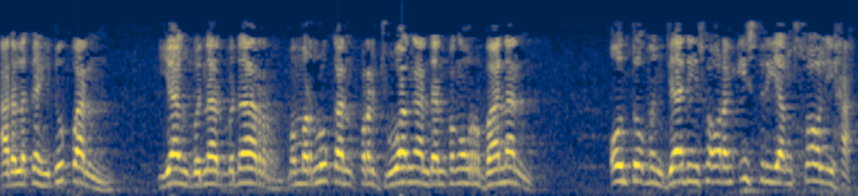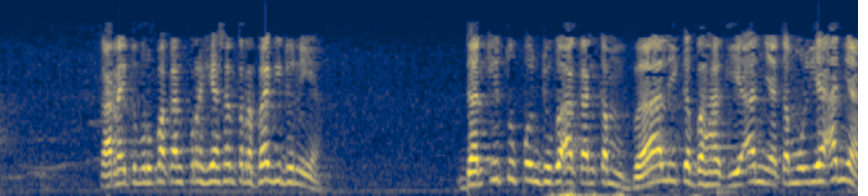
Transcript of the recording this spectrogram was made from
adalah kehidupan yang benar-benar memerlukan perjuangan dan pengorbanan untuk menjadi seorang istri yang solihah. Karena itu merupakan perhiasan terbaik di dunia. Dan itu pun juga akan kembali kebahagiaannya, kemuliaannya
